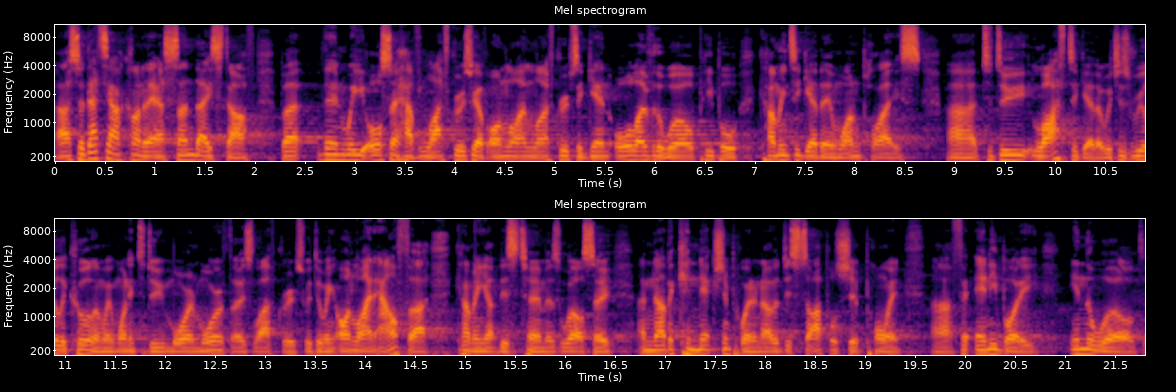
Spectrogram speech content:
Uh, so that's our kind of our Sunday stuff. But then we also have life groups. We have online life groups, again, all over the world, people coming together in one place uh, to do life together, which is really cool. And we're wanting to do more and more of those life groups. We're doing online alpha coming up this term as well. So another connection point, another discipleship point uh, for anybody in the world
